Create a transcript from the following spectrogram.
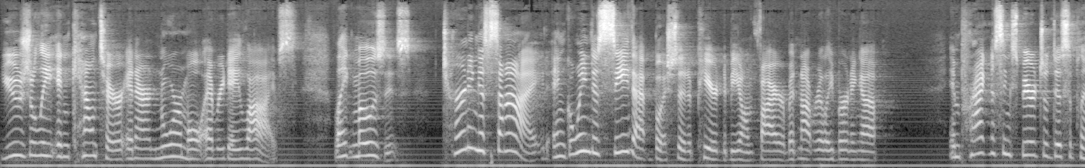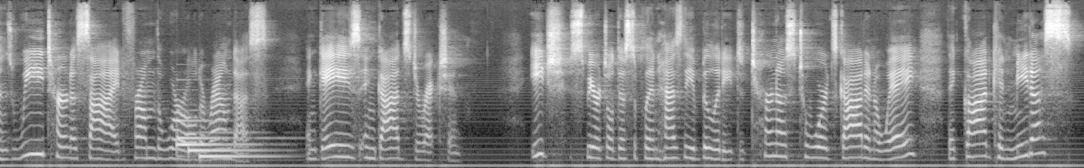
usually encounter in our normal everyday lives. Like Moses, turning aside and going to see that bush that appeared to be on fire but not really burning up. In practicing spiritual disciplines, we turn aside from the world around us and gaze in God's direction. Each spiritual discipline has the ability to turn us towards God in a way that God can meet us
